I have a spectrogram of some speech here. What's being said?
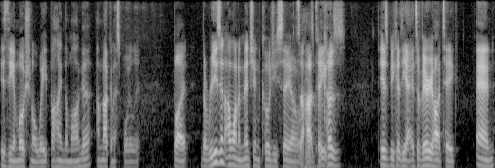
is the emotional weight behind the manga. I'm not gonna spoil it, but the reason I want to mention Koji Seo It's a hot is take. because is because yeah, it's a very hot take, and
